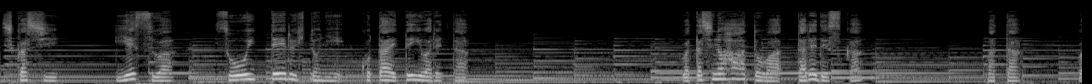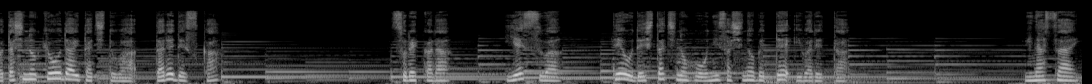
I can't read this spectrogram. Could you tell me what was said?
しかしイエスはそう言っている人に答えて言われた。私の母とは誰ですか？また、私の兄弟たちとは誰ですか？それから、イエスは手を弟子たちの方に差し伸べて言われた。見なさい。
